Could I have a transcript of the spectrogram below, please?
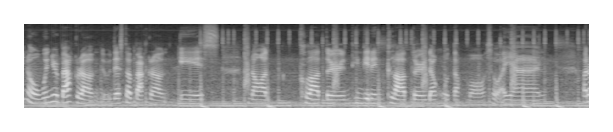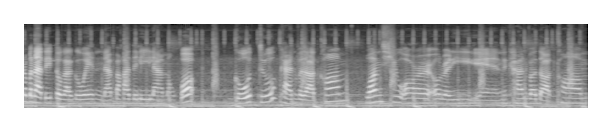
you know, when your background, desktop background is not cluttered, hindi rin cluttered ang utak mo. So, ayan. Paano ba natin ito gagawin? Napakadali lamang po. Go to canva.com. Once you are already in canva.com,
